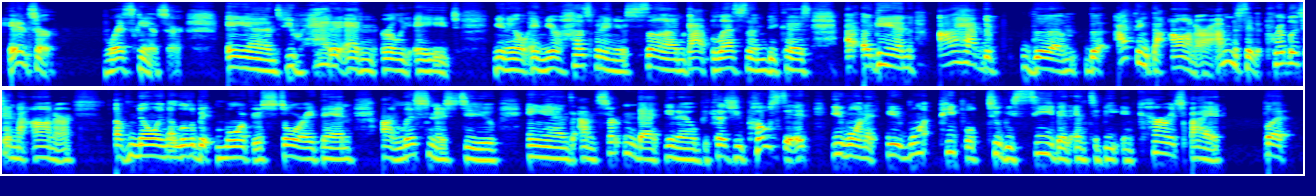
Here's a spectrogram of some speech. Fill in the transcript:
cancer breast cancer and you had it at an early age, you know, and your husband and your son, God bless them, because uh, again, I have the the the I think the honor, I'm going to say the privilege and the honor of knowing a little bit more of your story than our listeners do and I'm certain that you know because you post it you want it you want people to receive it and to be encouraged by it but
